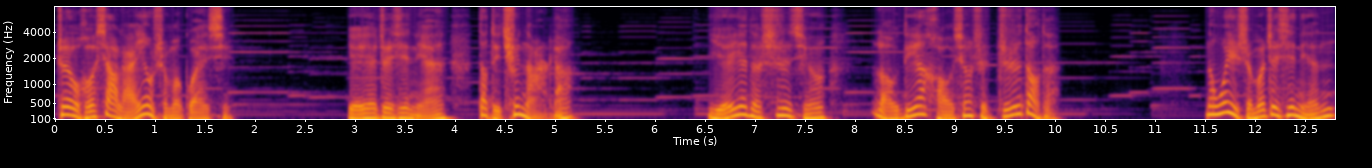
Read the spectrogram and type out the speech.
这又和夏来有什么关系？爷爷这些年到底去哪儿了？爷爷的事情，老爹好像是知道的。那为什么这些年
